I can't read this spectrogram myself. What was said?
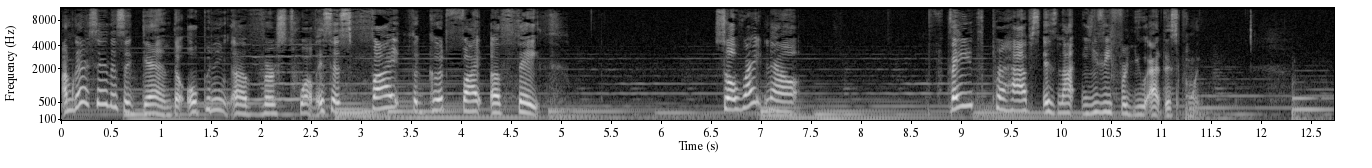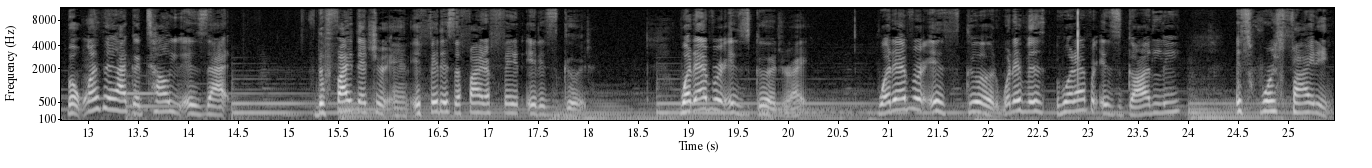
I'm going to say this again, the opening of verse 12. It says, Fight the good fight of faith. So, right now, faith perhaps is not easy for you at this point. But one thing I could tell you is that the fight that you're in, if it is a fight of faith, it is good. Whatever is good, right? Whatever is good, whatever is, whatever is godly, it's worth fighting.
